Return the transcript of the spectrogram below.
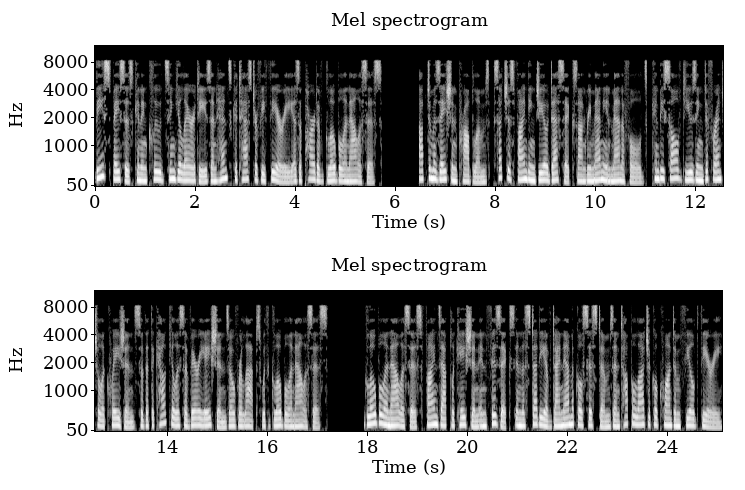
These spaces can include singularities and hence catastrophe theory is a part of global analysis. Optimization problems, such as finding geodesics on Riemannian manifolds, can be solved using differential equations so that the calculus of variations overlaps with global analysis. Global analysis finds application in physics in the study of dynamical systems and topological quantum field theory.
